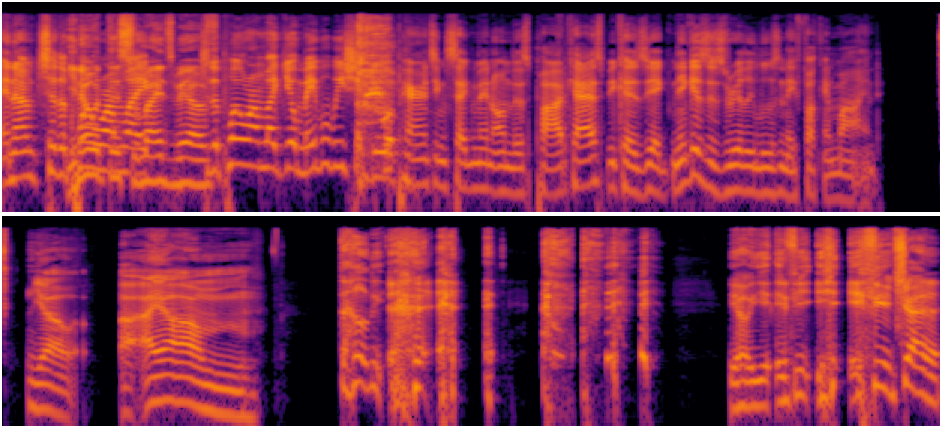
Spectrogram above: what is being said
And I'm to the You point where I'm like, reminds me of? to the point where I'm like, yo, maybe we should do a parenting segment on this podcast because like niggas is really losing their fucking mind. Yo, I um, the hell. do you- Yo, if you if you're trying to,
